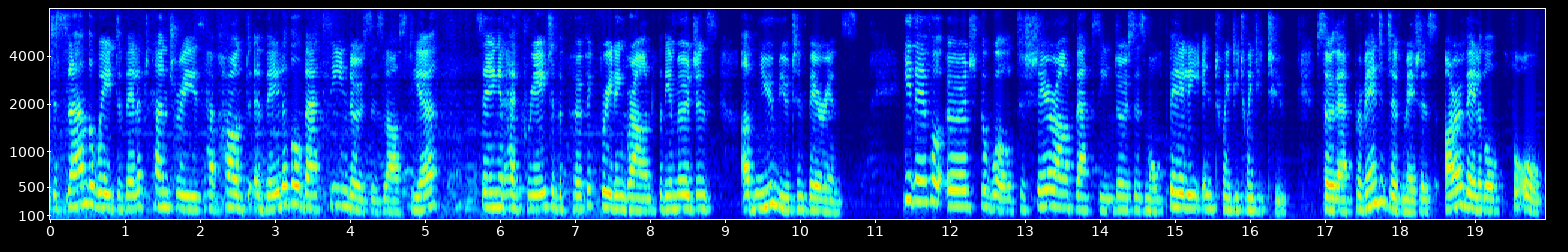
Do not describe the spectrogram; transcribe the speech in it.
to slam the way developed countries have hogged available vaccine doses last year, saying it had created the perfect breeding ground for the emergence of new mutant variants. He therefore urged the world to share out vaccine doses more fairly in 2022 so that preventative measures are available for all.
